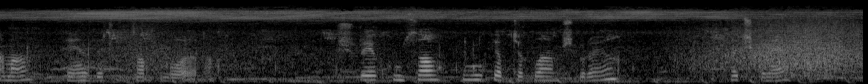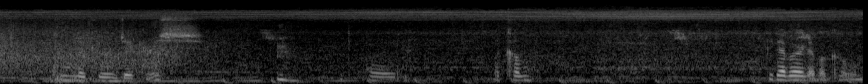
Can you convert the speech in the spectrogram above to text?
Ama deniz de çok tatlı bu arada. Şuraya kumsal kumluk yapacaklarmış buraya. Kaç güne kum dökülecekmiş. Böyle. Bakalım. Bir de böyle bakalım.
